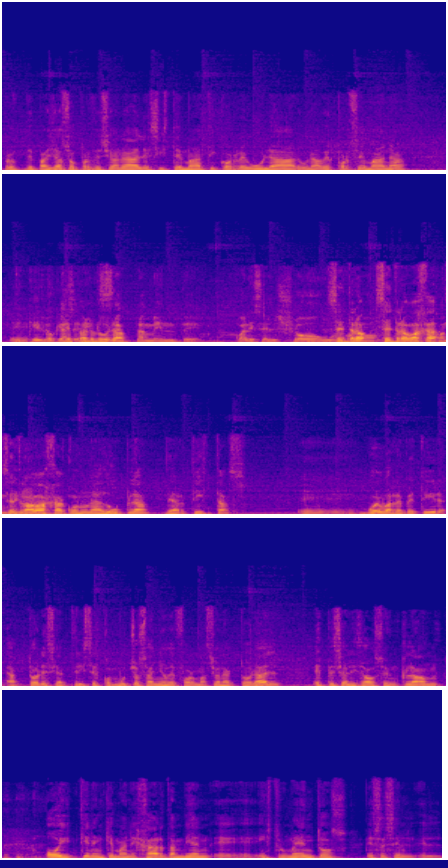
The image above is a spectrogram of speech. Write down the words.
pro- de payasos profesionales, sistemático, regular, una vez por semana. eh, ¿Qué es lo que, hacen perdura. exactamente? ¿Cuál es el show? Se, ¿Cómo- tra- cómo se trabaja, se trabaja con una dupla de artistas. eh, vuelvo a repetir, actores y actrices con muchos años de formación actoral, especializados en clown. Hoy tienen que manejar también eh, instrumentos. Ese es el, el-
